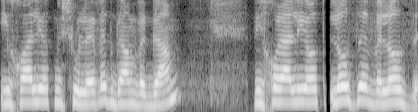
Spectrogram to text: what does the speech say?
היא יכולה להיות משולבת גם וגם, והיא יכולה להיות לא זה ולא זה.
